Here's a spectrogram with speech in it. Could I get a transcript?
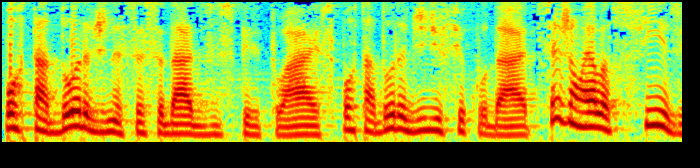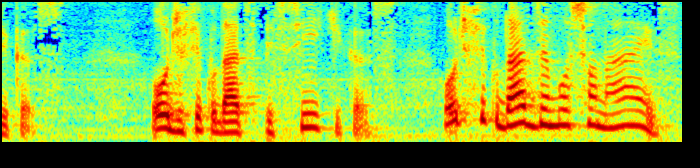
portadora de necessidades espirituais, portadora de dificuldades, sejam elas físicas, ou dificuldades psíquicas, ou dificuldades emocionais,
